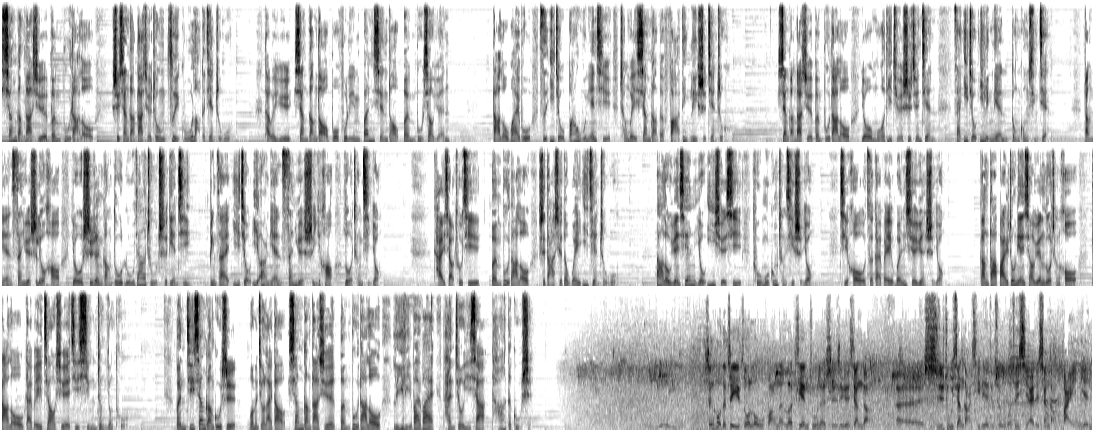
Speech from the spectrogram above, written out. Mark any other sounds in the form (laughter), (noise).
香港大学本部大楼是香港大学中最古老的建筑物，它位于香港岛薄扶林班贤道本部校园。大楼外部自1985年起成为香港的法定历史建筑。香港大学本部大楼由摩地爵士捐建，在1910年动工兴建。当年3月16号，由时任港督卢鸦主持奠基，并在1912年3月11号落成启用。开校初期，本部大楼是大学的唯一建筑物。大楼原先由医学系、土木工程系使用，其后则改为文学院使用。港大百周年校园落成后，大楼改为教学及行政用途。本集香港故事，我们就来到香港大学本部大楼，里里外外探究一下它的故事。身后的这一座楼房呢，老建筑呢是这个香港，呃，石柱香港系列，就是我最喜爱的香港百年，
